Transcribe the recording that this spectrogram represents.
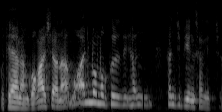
뭐 대한항공 아시아나 뭐 아니면 뭐 그 현지 비행사겠죠.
